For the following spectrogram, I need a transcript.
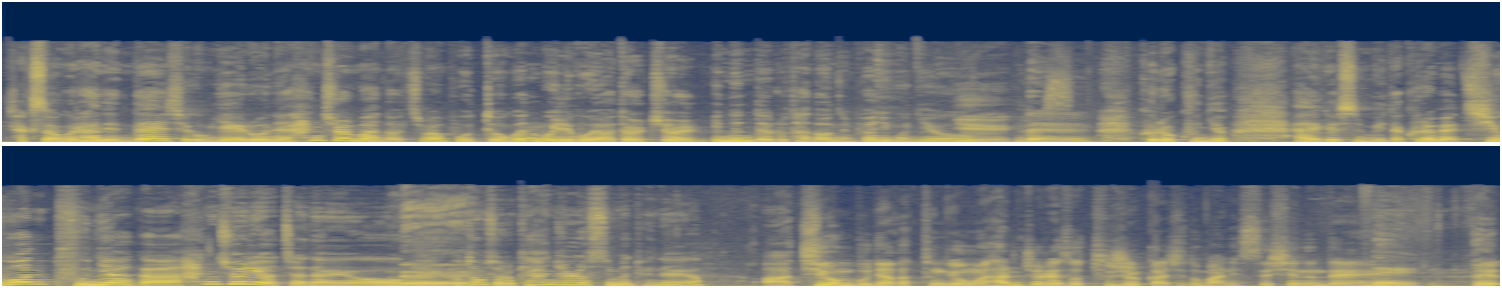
작성을 하는데 지금 예로는 한 줄만 넣었지만 보통은 뭐 일곱 여덟 줄 있는 대로 다 넣는 편이군요. 예, 네. 그렇군요. 알겠습니다. 그러면 지원 분야가 한 줄이었잖아요. 네. 보통 저렇게 한 줄로 쓰면 되나요? 아, 지원 분야 같은 경우는 한 줄에서 두 줄까지도 많이 쓰시는데 네.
